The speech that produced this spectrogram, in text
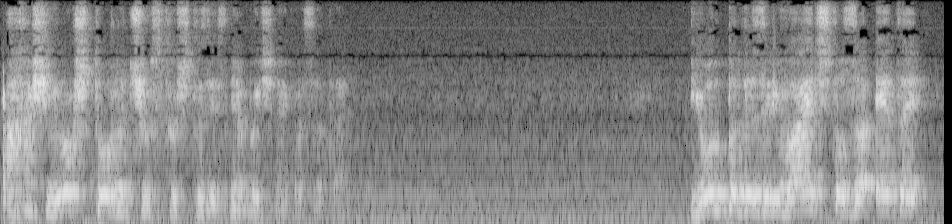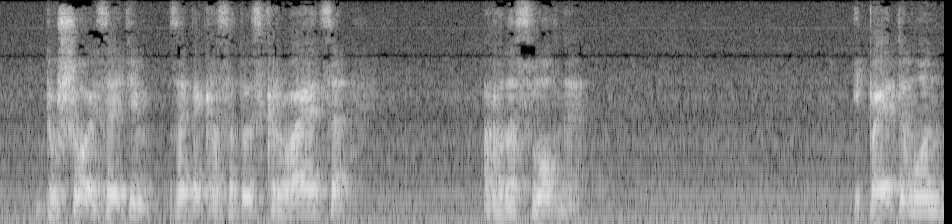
А Хашвирош тоже чувствует, что здесь необычная красота. И он подозревает, что за этой душой, за, этим, за этой красотой скрывается родословная. И поэтому он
